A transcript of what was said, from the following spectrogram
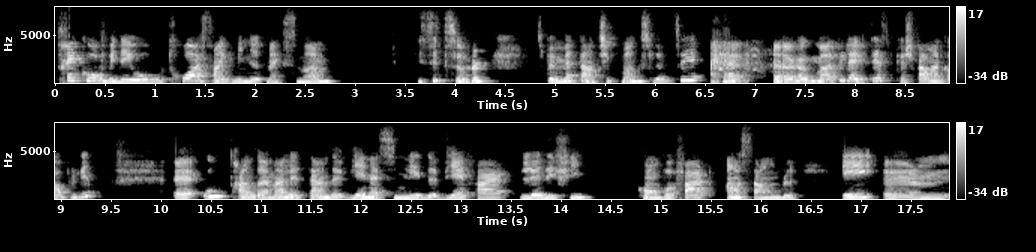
très court vidéo, 3 à 5 minutes maximum. Et si tu veux, tu peux me mettre en chipmunks, là, tu sais, augmenter la vitesse pour que je parle encore plus vite. Euh, ou prendre vraiment le temps de bien assimiler, de bien faire le défi qu'on va faire ensemble. Et euh,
